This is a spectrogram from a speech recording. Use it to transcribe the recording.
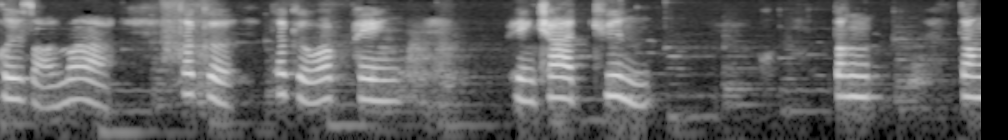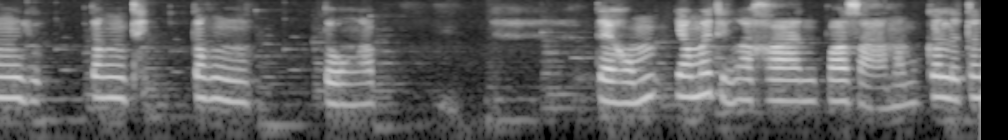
เคยสอนว่า ถ้าเกิดถ้าเกิดว่าเพลงเพลงชาติขึ้น ต้องต้องอยู่ต้องต้องตรงครับ แต่ผมยังไม่ถึงอาคารป .3 ครับก็เลยต้อง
